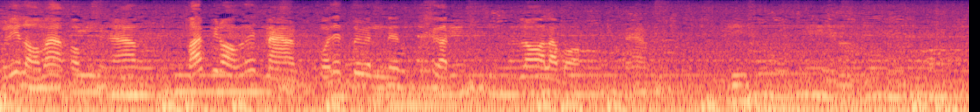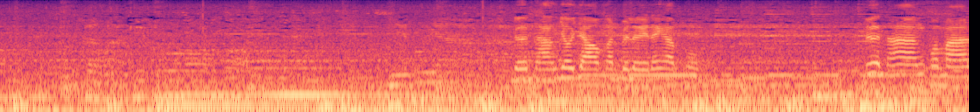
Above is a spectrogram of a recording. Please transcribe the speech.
วันนี้รอมากขอบคุณครับ บัสพี่น้องเลิศนานพอจะตื่นเดือดเกิดรอเราบอกนะครับเดินทางยาวๆกันไปเลยนะครับผม เดินทางประมาณ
